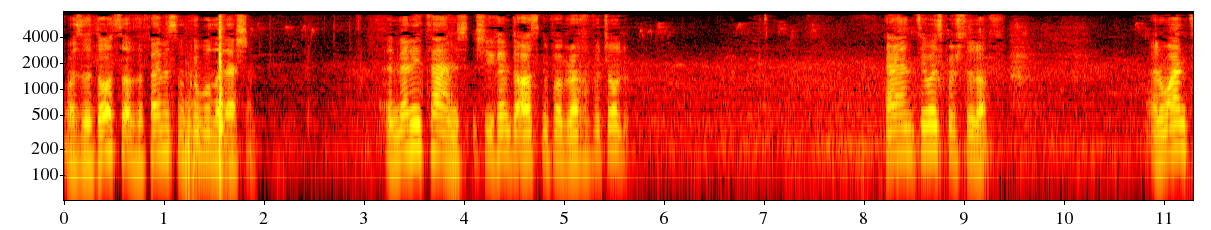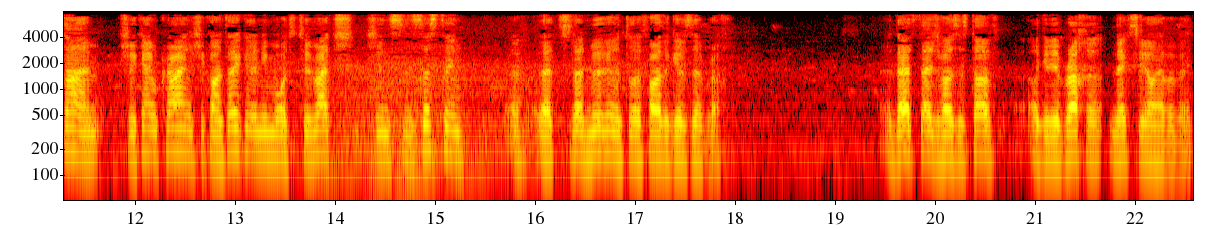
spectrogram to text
was the daughter of the famous Makubal Ladashim. And many times she came to ask him for a bracha for children. And he always pushed it off. And one time she came crying, she can't take it anymore, it's too much. She's insisting uh, that she's not moving until her father gives her a bracha. At that stage, the says, Tov, I'll give you a bracha, next year I'll have a baby.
